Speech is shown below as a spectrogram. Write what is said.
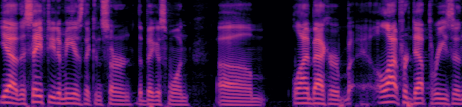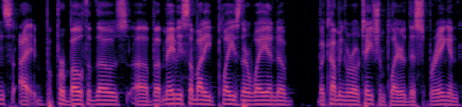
Yeah, the safety to me is the concern, the biggest one. Um, linebacker, a lot for depth reasons I, for both of those, uh, but maybe somebody plays their way into becoming a rotation player this spring and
